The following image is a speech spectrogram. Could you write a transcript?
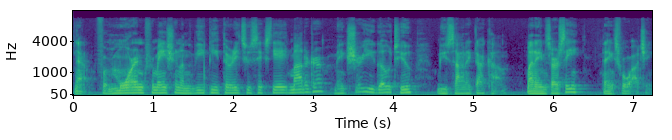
Now, for more information on the VP3268 monitor, make sure you go to viewsonic.com. My name is RC. Thanks for watching.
